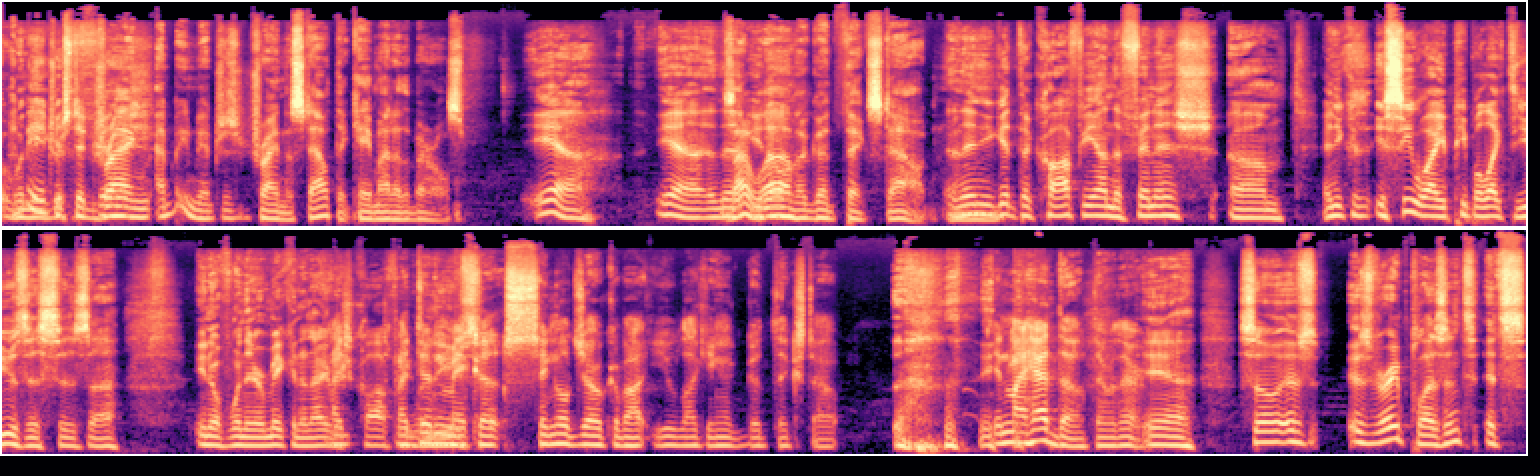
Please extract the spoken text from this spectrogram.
I'd when be interested in trying. I'd be interested in trying the stout that came out of the barrels. Yeah, yeah. Then, I you love know, a good thick stout. and then you get the coffee on the finish, um, and you can you see why people like to use this is, uh, you know, when they were making an I, Irish coffee. I didn't make use- a single joke about you liking a good thick stout. In my head, though, they were there. Yeah, so it was it was very pleasant. It's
